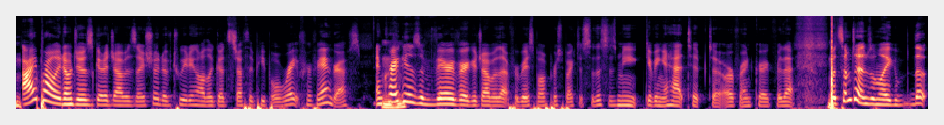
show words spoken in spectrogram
I probably don't do as good a job as I should of tweeting all the good stuff that people write for Fangraphs. And Craig mm-hmm. does a very, very good job of that for Baseball Prospectus. So this is me giving a hat tip to our friend Craig for that. But sometimes I'm like, the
